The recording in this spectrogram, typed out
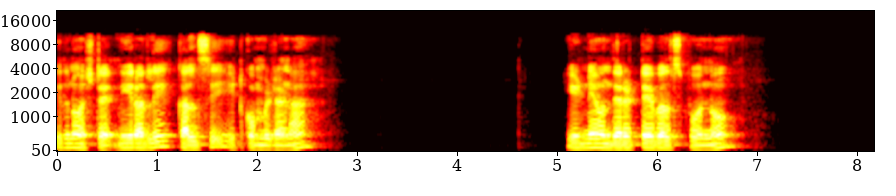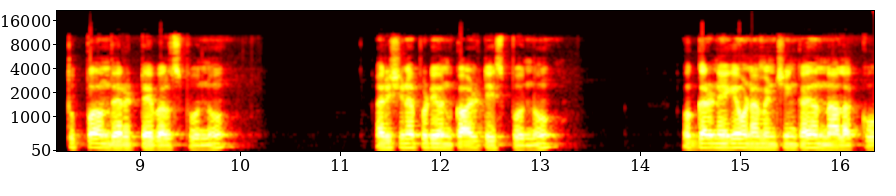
ಇದನ್ನು ಅಷ್ಟೇ, ನೀರಲ್ಲಿ ಕಲಸಿ ಇಟ್ಕೊಂಬಿಡೋಣ ಎಣ್ಣೆ ಒಂದೆರಡು ಟೇಬಲ್ ಸ್ಪೂನು. ತುಪ್ಪ ಒಂದೆರಡು ಟೇಬಲ್ ಸ್ಪೂನು, ಅರಿಶಿಣ ಪುಡಿ ಒಂದು ಕಾಲು ಟೀ ಸ್ಪೂನು ಒಗ್ಗರಣೆಗೆ ಒಣಮೆಣ್ಸಿನ್ಕಾಯಿ ಒಂದು ನಾಲ್ಕು,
